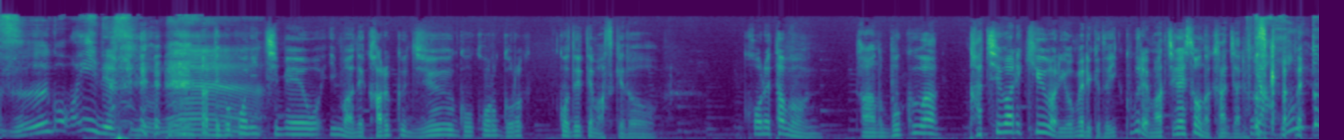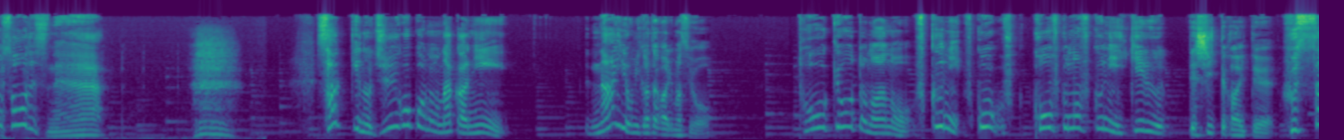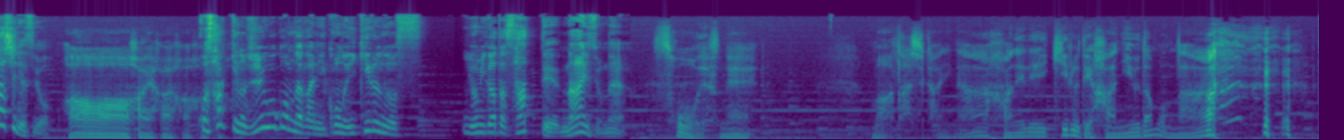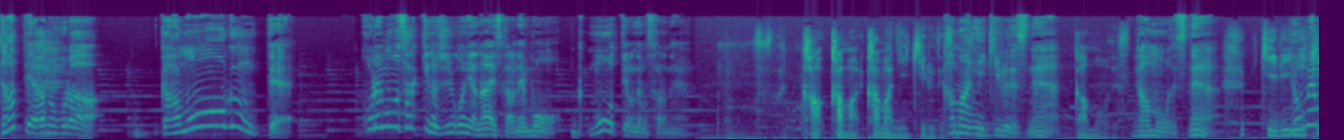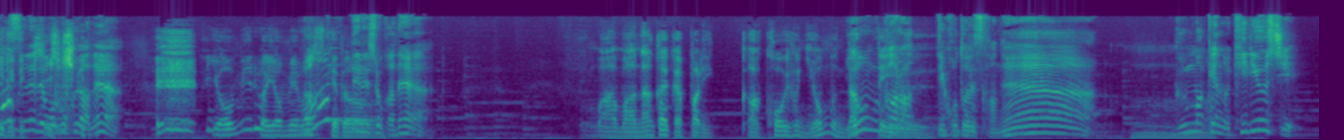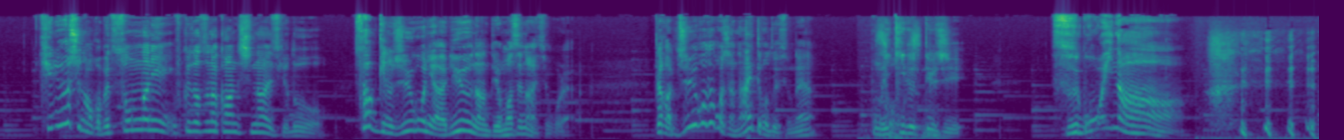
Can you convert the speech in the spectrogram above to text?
すごいですよね。い。だってここに地名を今ね、軽く15個、5、6個出てますけど、これ多分、あの、僕は8割、9割読めるけど、1個ぐらい間違えそうな感じありいやますからね。本当そうですね。さっきの15個の中にない読み方がありますよ。東京都のあの、服に、不幸、福の服に生きるって詩って書いて、ふっさしですよ。ああ、はいはいはい。これさっきの15個の中にこの生きるのす読み方さってないですよね。そうですね。まあ確かにな。羽で生きるで羽生だもんな。だってあのほら、蒲生郡って、これもさっきの15にはないですからね、もう、もうって呼んでますからね。か、かま、かまに生きるです、釜に生きるですね。ガモですね。蒲生ですね。霧に読生きるでめますね、でも僕らね。読めるは読めますけど。なんででしょうかね。まあまあ何回かやっぱり、あ、こういうふうに読むんだっていう。読むからってことですかね。うん群馬県の桐生市。桐生市なんか別にそんなに複雑な感じしないですけど、さっきの15には龍なんて読ませないですよ、これ。だから15どころじゃないってことですよね。この生きるっていう字。すごいなぁ。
